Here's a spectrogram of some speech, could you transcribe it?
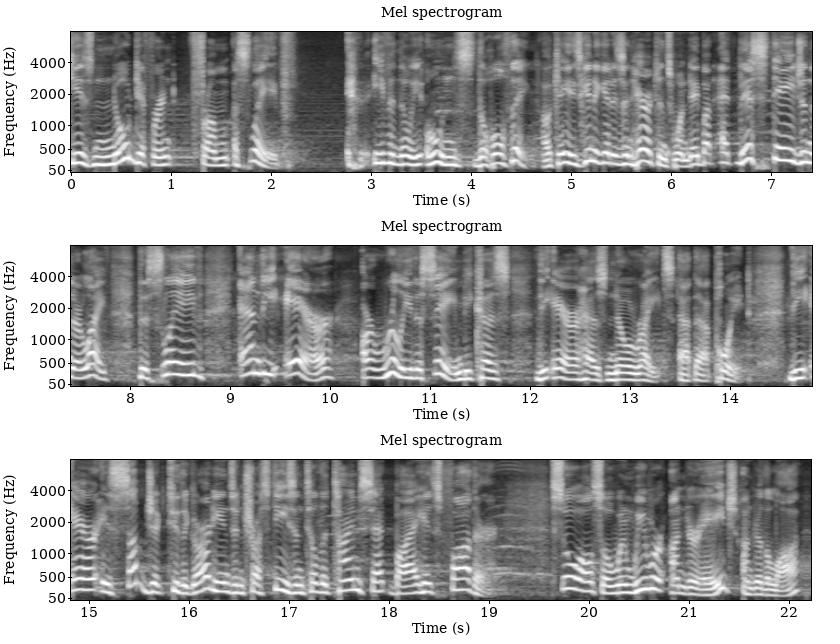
he is no different from a slave. Even though he owns the whole thing, okay? He's gonna get his inheritance one day, but at this stage in their life, the slave and the heir are really the same because the heir has no rights at that point. The heir is subject to the guardians and trustees until the time set by his father. So also, when we were underage, under the law,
